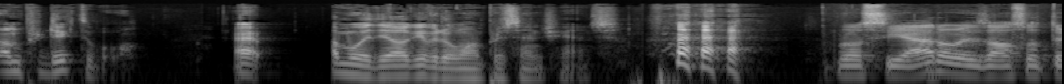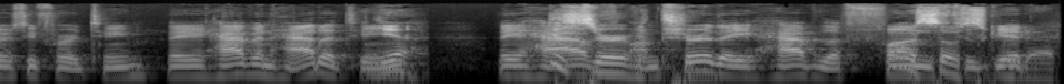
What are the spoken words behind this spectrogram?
unpredictable. All right, I'm with you. I'll give it a one percent chance. Well, Seattle is also thirsty for a team. They haven't had a team. Yeah. They have. Deserve a I'm sure they have the funds so to get up.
